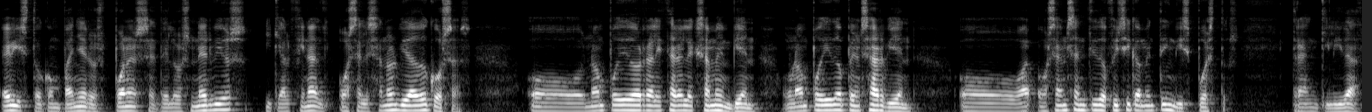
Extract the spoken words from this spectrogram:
He visto compañeros ponerse de los nervios y que al final o se les han olvidado cosas, o no han podido realizar el examen bien, o no han podido pensar bien, o, o se han sentido físicamente indispuestos. Tranquilidad.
